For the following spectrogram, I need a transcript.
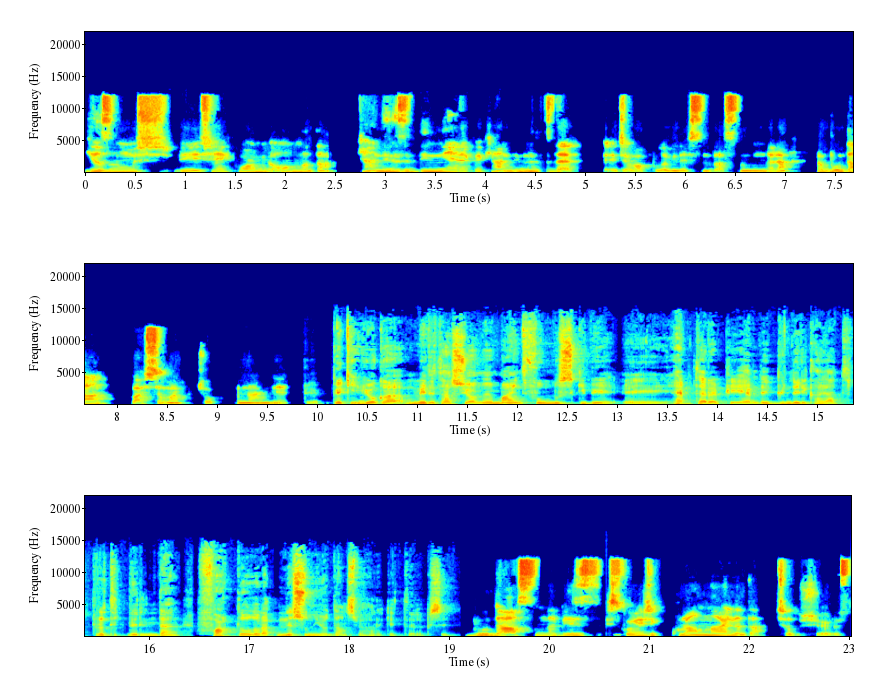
yazılmış bir şey formül olmadan kendinizi dinleyerek ve kendiniz de e, cevap bulabilirsiniz aslında bunlara. Buradan başlamak çok önemli. Peki yoga, meditasyon ve mindfulness gibi e, hem terapi hem de gündelik hayat pratiklerinden farklı olarak ne sunuyor dans ve hareket terapisi? Burada aslında biz psikolojik kuramlarla da çalışıyoruz.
